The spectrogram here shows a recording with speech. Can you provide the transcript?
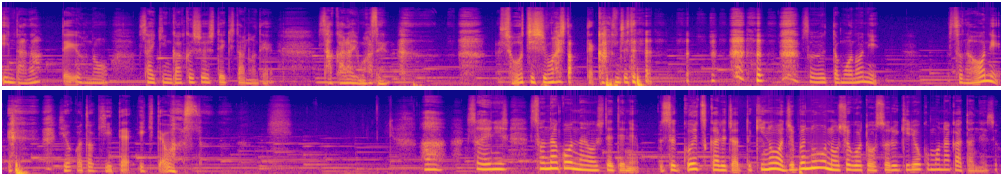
いいんだなっていうのを最近学習してきたので逆らいません。承知しましたって感じで。そういったものに素直に言うことを聞いて生きてます。あそれにそんな困難をしててねすっごい疲れちゃって昨日は自分の方のお仕事をする気力もなかったんですよ。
